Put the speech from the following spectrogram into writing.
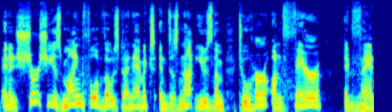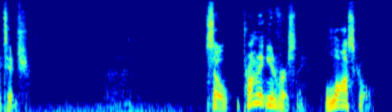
and ensure she is mindful of those dynamics and does not use them to her unfair advantage. So, prominent university, law school.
